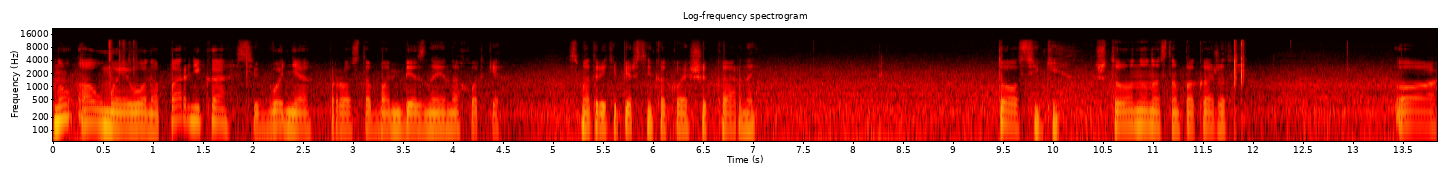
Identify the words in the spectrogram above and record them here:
Ну, а у моего напарника сегодня просто бомбезные находки. Смотрите, перстень какой шикарный. Толстенький. Что он у нас там покажет? О,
